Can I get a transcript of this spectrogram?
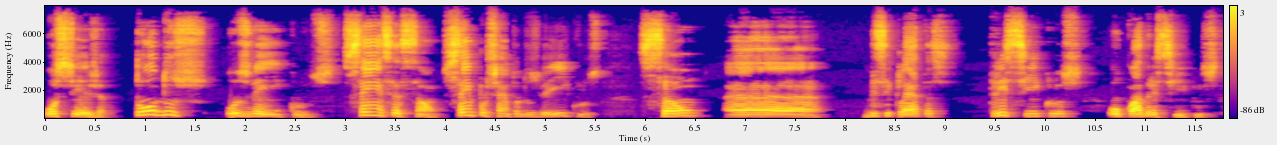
Ou seja, todos os veículos, sem exceção, 100% dos veículos são é, bicicletas, triciclos ou quadriciclos.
